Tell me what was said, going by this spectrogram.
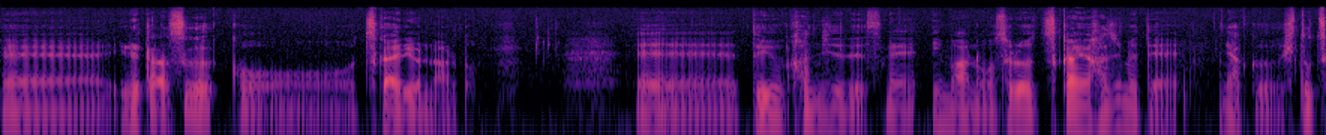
え入れたらすぐこう使えるようになると。えー、という感じでですね、今あのそれを使い始めて約1月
